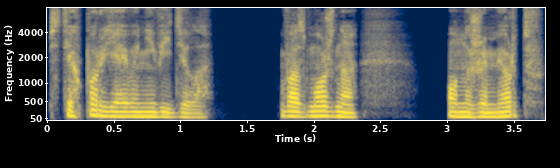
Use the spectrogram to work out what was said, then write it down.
С тех пор я его не видела. Возможно, он уже мертв.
